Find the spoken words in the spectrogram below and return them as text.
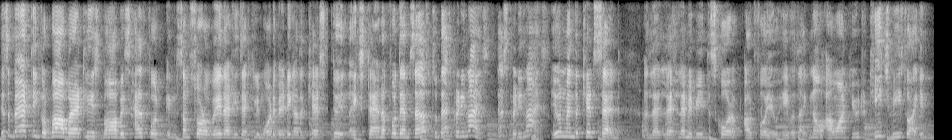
it's a bad thing for Bob, but at least Bob is helpful in some sort of way that he's actually motivating other kids to like stand up for themselves. So that's pretty nice. That's pretty nice. Even when the kid said, uh, let, let, let me beat the score out for you, he was like, no, I want you to teach me so I can,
